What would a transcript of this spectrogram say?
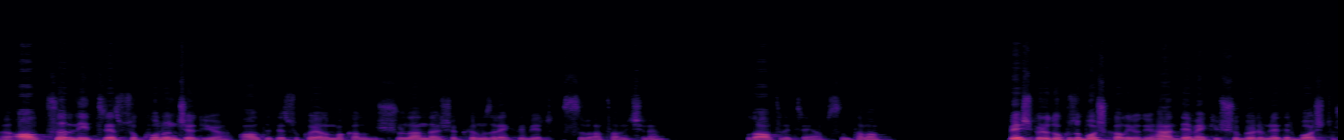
6 litre su konunca diyor. 6 litre su koyalım bakalım. Şuradan da şu kırmızı renkli bir sıvı atalım içine. Bu da 6 litre yapsın. Tamam. 5 bölü 9'u boş kalıyor diyor. Ha, demek ki şu bölüm nedir? Boştur.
